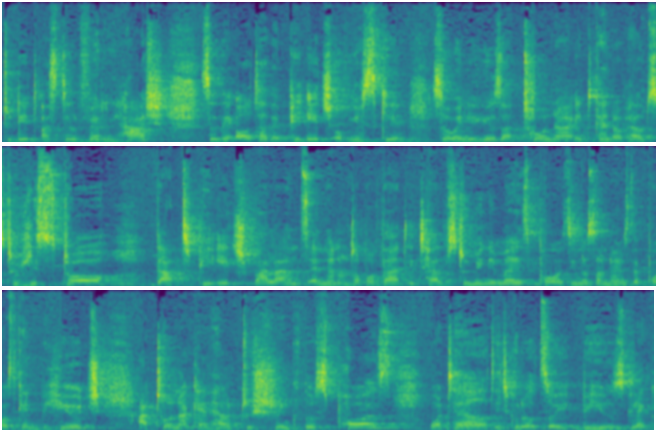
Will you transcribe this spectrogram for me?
to date are still very harsh so they alter the pH of your skin. So when you use a toner it kind of helps to restore that pH balance and then on top of that it helps to minimize pores. You know sometimes the pores can be huge. A toner can help to shrink those pores. What else? It could also be used like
